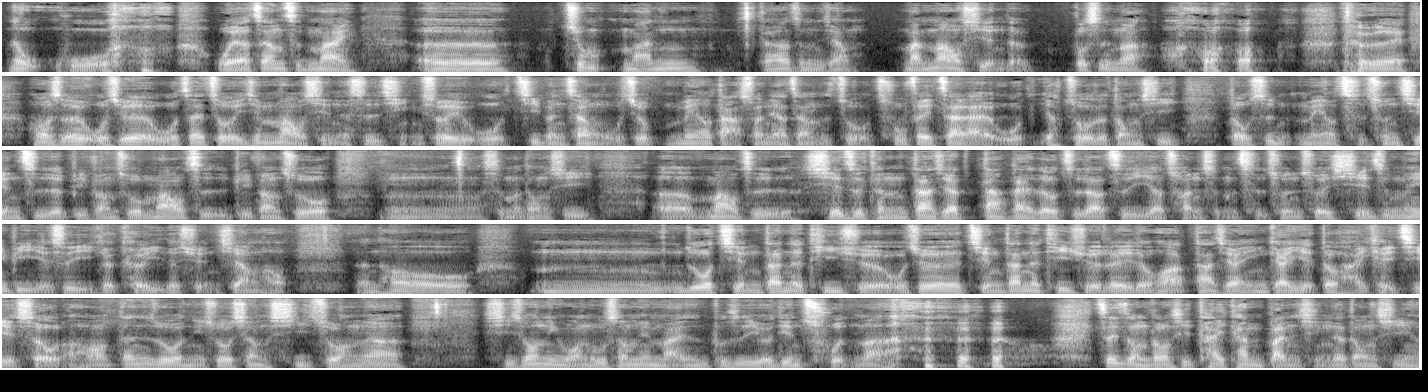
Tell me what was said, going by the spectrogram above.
那我 我要这样子卖，呃，就蛮刚刚怎么讲，蛮冒险的。不是吗？对不对？哦，所以我觉得我在做一件冒险的事情，所以我基本上我就没有打算要这样子做，除非再来我要做的东西都是没有尺寸限制的，比方说帽子，比方说嗯什么东西，呃帽子、鞋子，可能大家大概都知道自己要穿什么尺寸，所以鞋子 maybe 也是一个可以的选项哈。然后嗯，如果简单的 T 恤，我觉得简单的 T 恤类的话，大家应该也都还可以接受了哈。但是如果你说像西装啊，西装你网络上面买不是有点蠢吗？这种东西太看版型的东西。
